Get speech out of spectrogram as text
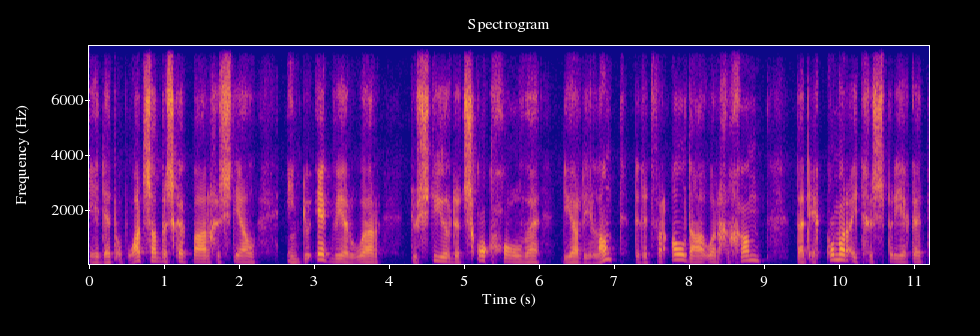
het dit op WhatsApp beskikbaar gestel en toe ek weer hoor, toe stuur dit skokgolwe deur die land. Dit het veral daaroor gegaan dat ek kommer uitgespreek het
